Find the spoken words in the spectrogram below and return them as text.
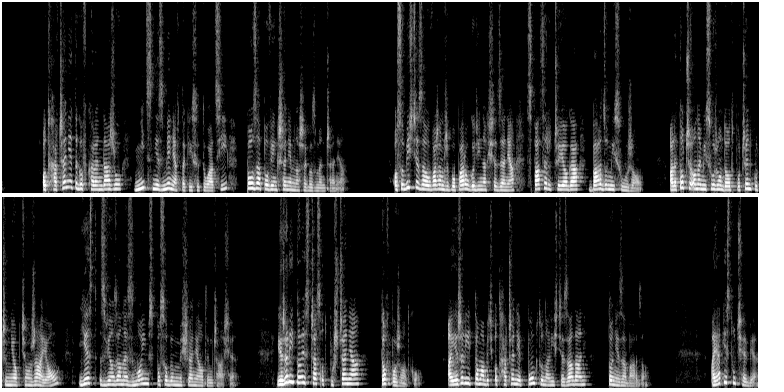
Odhaczenie tego w kalendarzu nic nie zmienia w takiej sytuacji, poza powiększeniem naszego zmęczenia. Osobiście zauważam, że po paru godzinach siedzenia spacer czy yoga bardzo mi służą, ale to, czy one mi służą do odpoczynku, czy mnie obciążają, jest związane z moim sposobem myślenia o tym czasie. Jeżeli to jest czas odpuszczenia, to w porządku, a jeżeli to ma być odhaczenie punktu na liście zadań, to nie za bardzo. A jak jest u ciebie?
